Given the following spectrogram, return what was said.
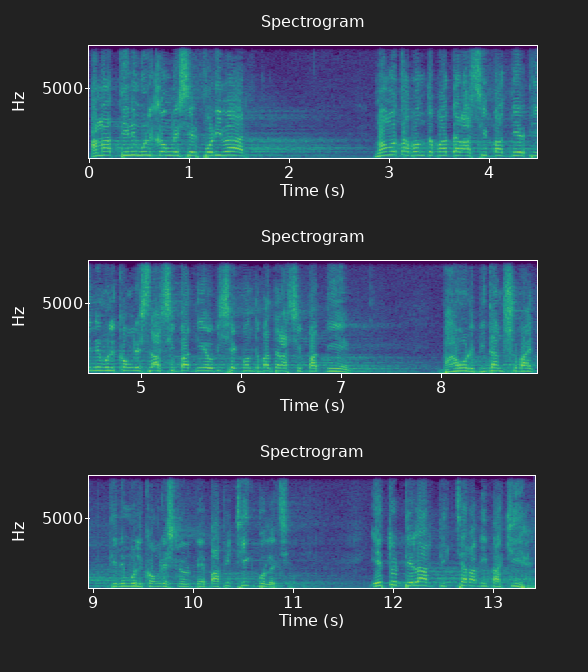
আমার তৃণমূল কংগ্রেসের পরিবার, মমতা বন্দ্যোপাধ্যায়ের আশীর্বাদ নিয়ে, তৃণমূল কংগ্রেসের আশীর্বাদ নিয়ে, অভিষেক বন্দ্যোপাধ্যায়ের আশীর্বাদ নিয়ে ভাঙড় বিধানসভায় তৃণমূল কংগ্রেস লড়বে বাপি ঠিক বলেছে। এ তো টেলার পিকচার আমি বাকি হ্যাঁ।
